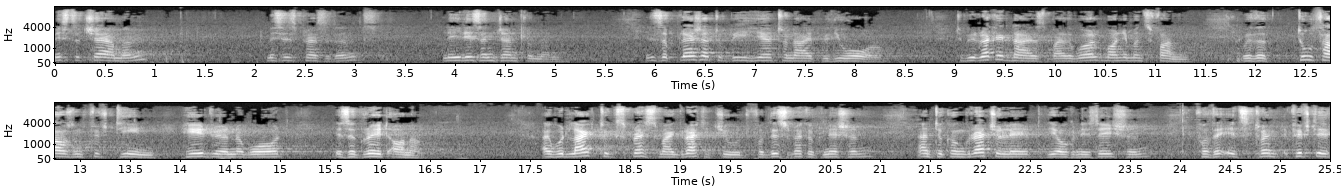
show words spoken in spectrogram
Mr. Chairman, Mrs. President, ladies and gentlemen, it is a pleasure to be here tonight with you all, to be recognized by the World Monuments Fund with the 2015 Hadrian Award is a great honor. I would like to express my gratitude for this recognition and to congratulate the organization for the, its 20, 50th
